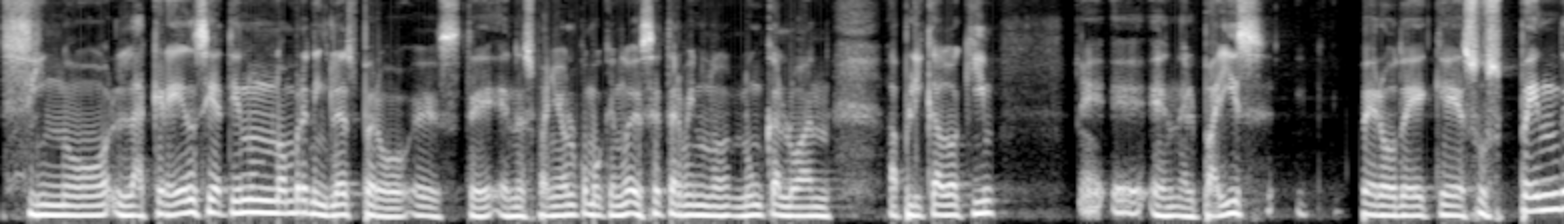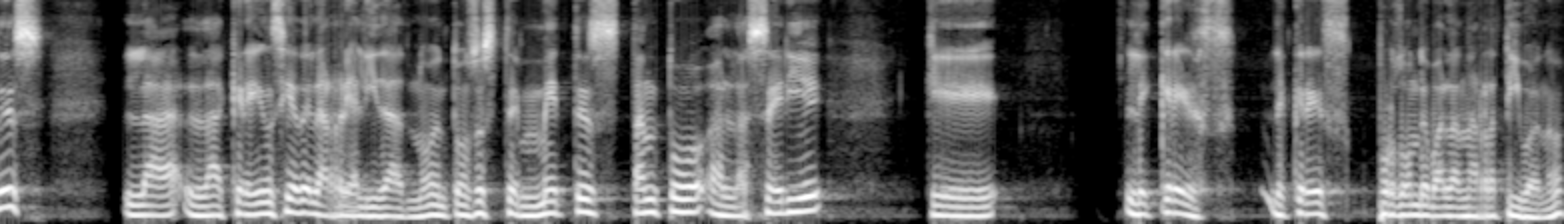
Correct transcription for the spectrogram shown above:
sino la creencia. Tiene un nombre en inglés, pero este, en español como que no, ese término nunca lo han aplicado aquí eh, eh, en el país pero de que suspendes la, creencia de la realidad, ¿no? Entonces te metes tanto a la serie que le crees, le crees por dónde va la narrativa, ¿no?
